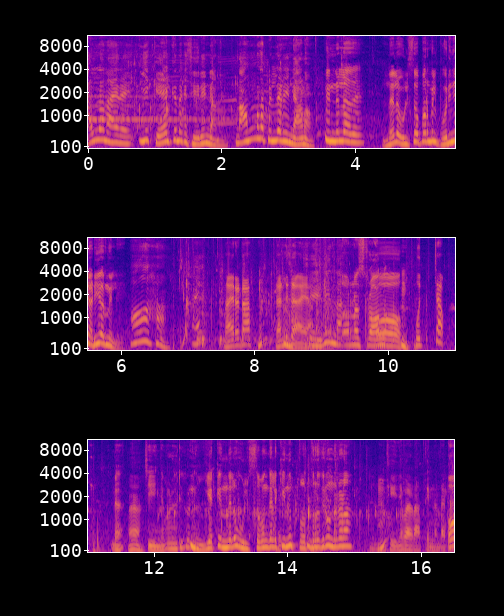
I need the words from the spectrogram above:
അല്ല നായരെ ഈ കേൾക്കുന്നൊക്കെ ശരിയാണോ തന്നെയാണോ നമ്മളെ പിള്ളേർ തന്നെയാണോ? പിന്നല്ലാതെ ഇന്നലെ ഉത്സവപ്പറമ്പിൽ പൊരിഞ്ഞടിയായിരുന്നില്ലേ ആഹാ. നായരട്ടാ രണ്ട് ചായ. സ്ട്രോങ് നീയൊക്കെ ഇന്നലെ ഉത്സവം കലക്കിന്ന് പത്രത്തിലുണ്ടടാ ഓ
